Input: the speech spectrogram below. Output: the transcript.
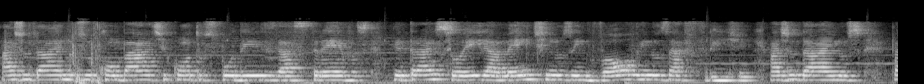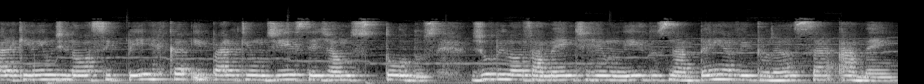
Ajudai-nos no combate contra os poderes das trevas que traiçoeiramente nos envolvem e nos afligem. Ajudai-nos para que nenhum de nós se perca e para que um dia estejamos todos jubilosamente reunidos na bem-aventurança. Amém.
